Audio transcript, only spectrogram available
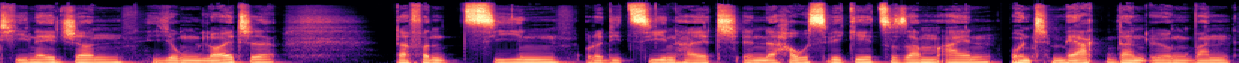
Teenagern, jungen Leute, davon ziehen oder die ziehen halt in eine Haus-WG zusammen ein und merken dann irgendwann,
